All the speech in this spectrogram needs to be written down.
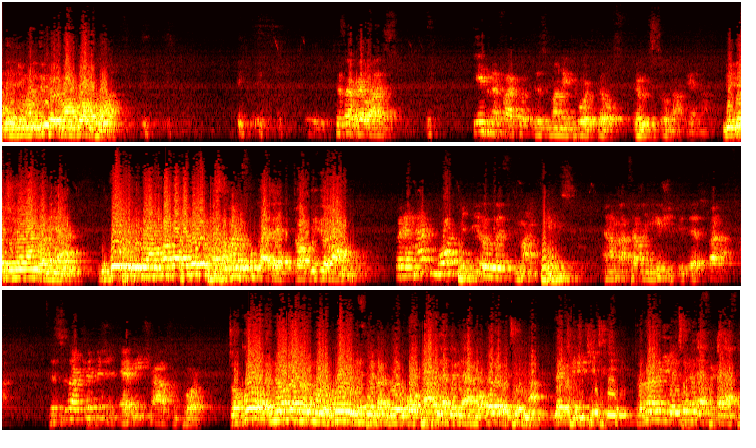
ndio ndio mambo hapo. Because I realized, even if I put this money towards bills, it would still not be enough. Ndio jina yangu ni ya. Nguvu kwa mama kwa hiyo pesa mali fukate tuwapigie wangu. But it had more to do with, in my case, and I'm not telling you you should do this, but this is our tradition. Every child's important. Tokoro unaona na kwa kwa ni kwenda kwa kwa pale na dunia na kwa ile tena. Lakini kitu tunataka kile tena ya Afrika yake.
